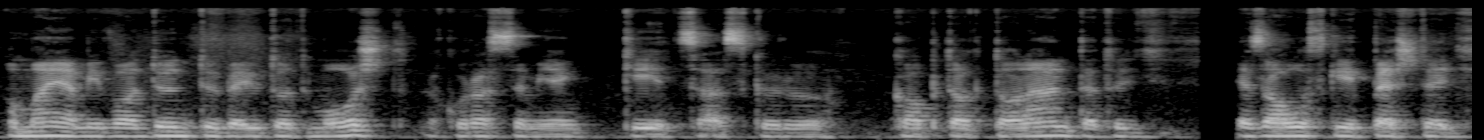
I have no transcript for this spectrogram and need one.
a Miami-val döntőbe jutott most, akkor azt hiszem ilyen 200 körül kaptak talán, tehát hogy ez ahhoz képest egy,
